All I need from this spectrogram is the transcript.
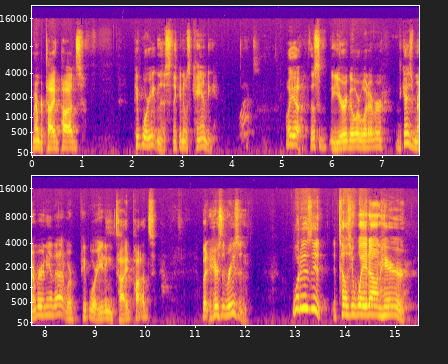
Remember Tide Pods? People were eating this thinking it was candy. What? Oh, yeah. This a year ago or whatever. Do you guys remember any of that where people were eating Tide Pods? But here's the reason. What is it? It tells you way down here.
